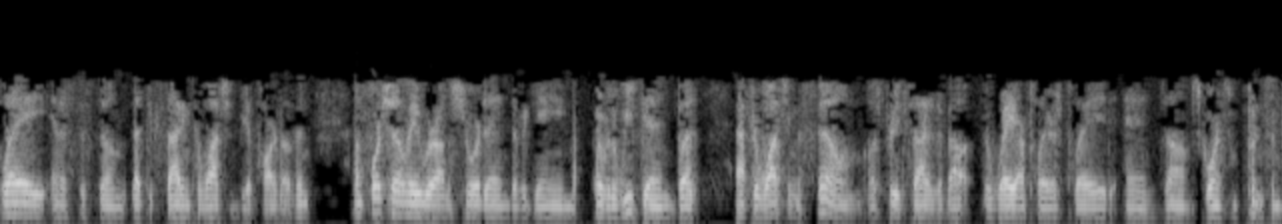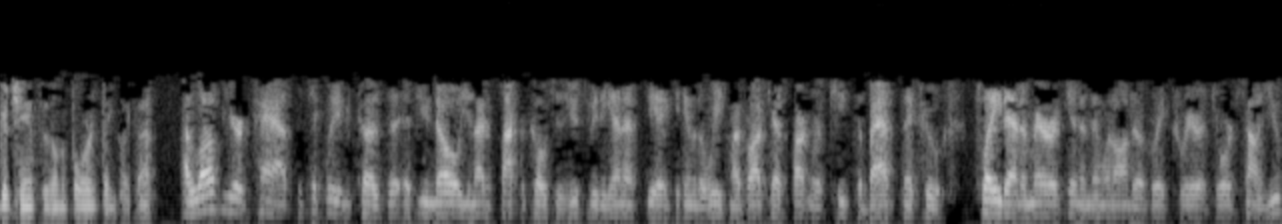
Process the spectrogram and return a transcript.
play in a system that's exciting to watch and be a part of. And unfortunately we're on the short end of a game over the weekend, but after watching the film, I was pretty excited about the way our players played and um, scoring some, putting some good chances on the board, things like that. I love your task, particularly because if you know United Soccer Coaches used to be the NSCAA Game of the Week. My broadcast partner was Keith Sabatsnik, who played at American and then went on to a great career at Georgetown. You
